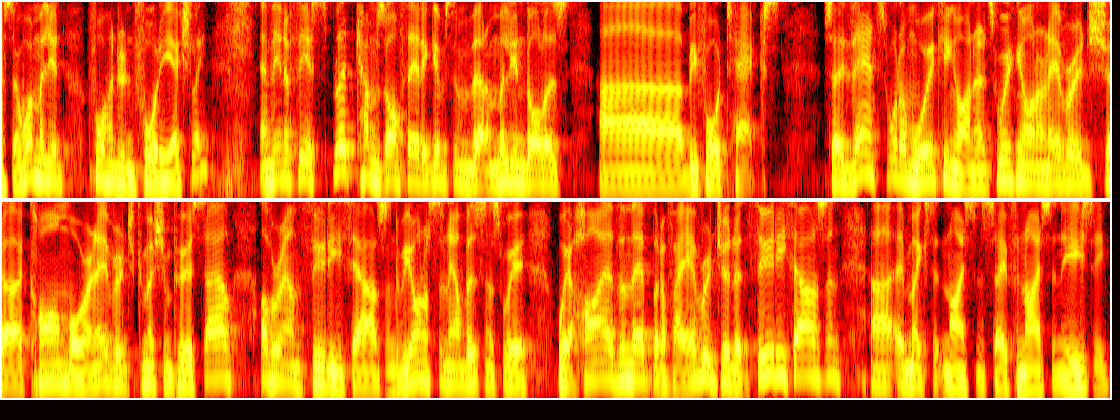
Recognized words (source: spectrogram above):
So 1 million 440 actually, and then if their split comes off that, it gives them about a million dollars uh, before tax. So that's what I'm working on. And it's working on an average uh, com or an average commission per sale of around 30,000. To be honest, in our business, we're, we're higher than that. But if I average it at 30,000, uh, it makes it nice and safe and nice and easy.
